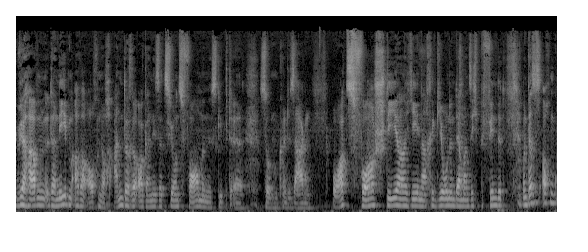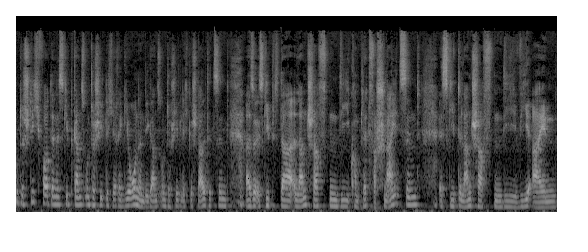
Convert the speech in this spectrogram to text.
Wir haben daneben aber auch noch andere Organisationsformen. Es gibt, äh, so man könnte sagen, Ortsvorsteher, je nach Region, in der man sich befindet. Und das ist auch ein gutes Stichwort, denn es gibt ganz unterschiedliche Regionen, die ganz unterschiedlich gestaltet sind. Also es gibt da Landschaften, die komplett verschneit sind. Es gibt Landschaften, die wie ein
